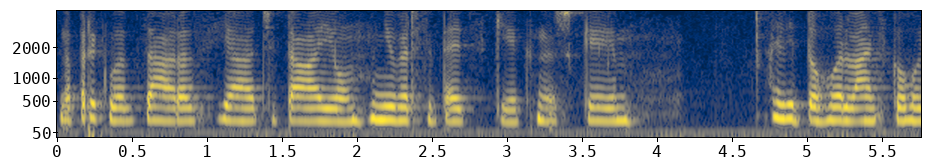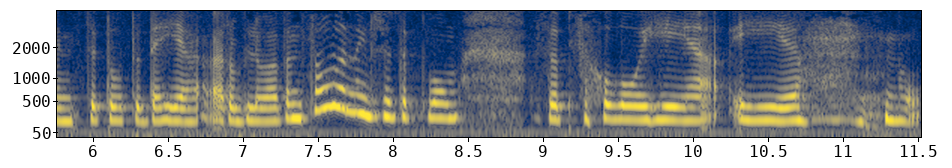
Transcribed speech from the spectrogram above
Наприклад, зараз я читаю університетські книжки. Від того ірландського інституту, де я роблю авансований вже диплом з психології, і ну,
